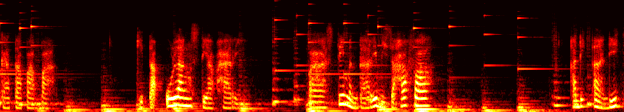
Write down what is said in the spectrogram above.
kata Papa. Kita ulang setiap hari. Pasti Mentari bisa hafal. Adik-adik,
